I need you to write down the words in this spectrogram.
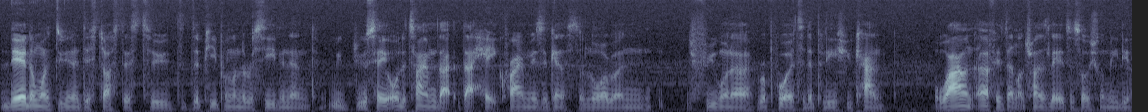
they're the ones doing a disjustice to the, the, people on the receiving end. We do say all the time that, that hate crime is against the law, and if you want to report it to the police, you can. Why on earth is that not translated to social media?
